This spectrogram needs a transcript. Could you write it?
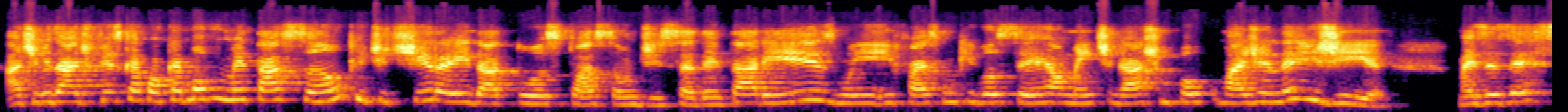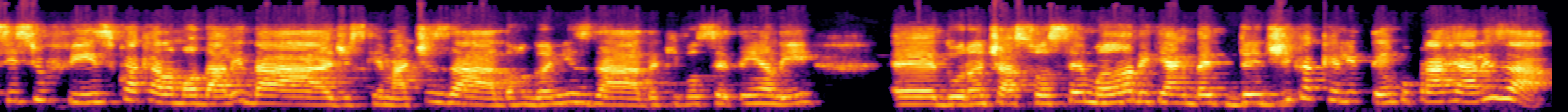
atividade física é qualquer movimentação que te tira aí da tua situação de sedentarismo e, e faz com que você realmente gaste um pouco mais de energia. Mas exercício físico é aquela modalidade esquematizada, organizada, que você tem ali é, durante a sua semana e tem, dedica aquele tempo para realizar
